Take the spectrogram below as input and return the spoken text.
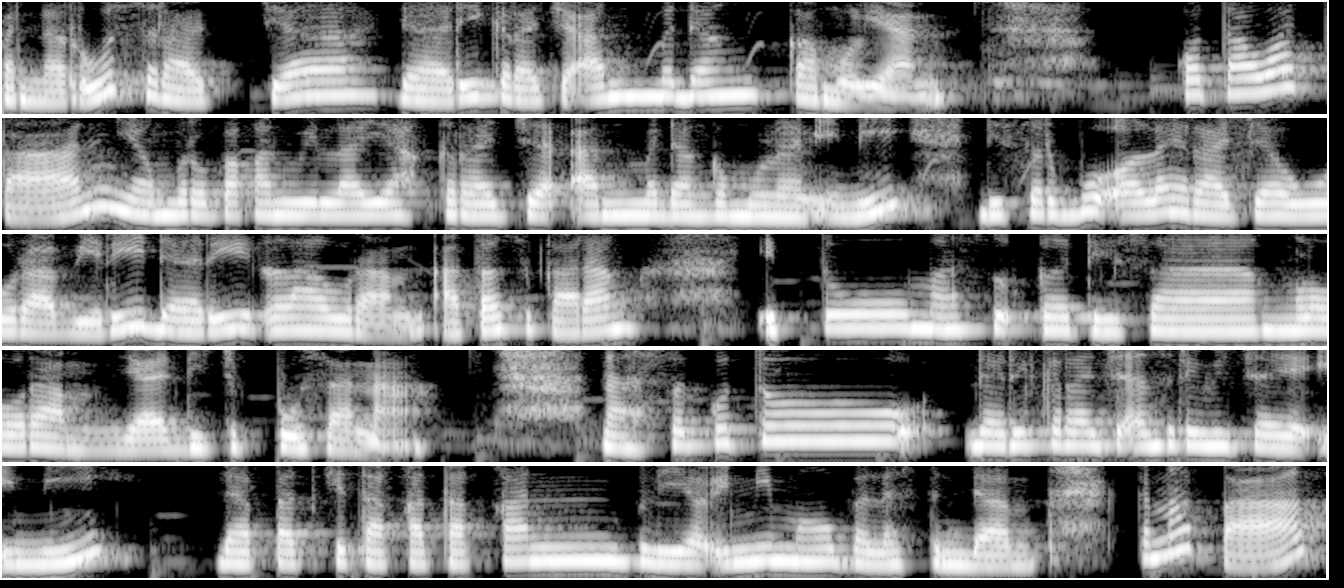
penerus raja dari kerajaan Medang Kamulian. Kota Watan yang merupakan wilayah kerajaan Medang Kemulian ini diserbu oleh Raja Wurawiri dari Lauram atau sekarang itu masuk ke desa Ngloram ya di Cepu sana. Nah, sekutu dari kerajaan Sriwijaya ini dapat kita katakan beliau ini mau balas dendam. Kenapa?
